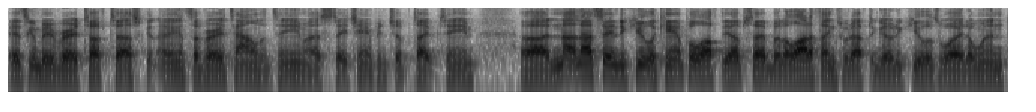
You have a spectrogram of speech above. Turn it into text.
It's going to be a very tough test and it's a very talented team, a state championship type team. Uh, not, not saying Dacula can't pull off the upset, but a lot of things would have to go Dacula's way to win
